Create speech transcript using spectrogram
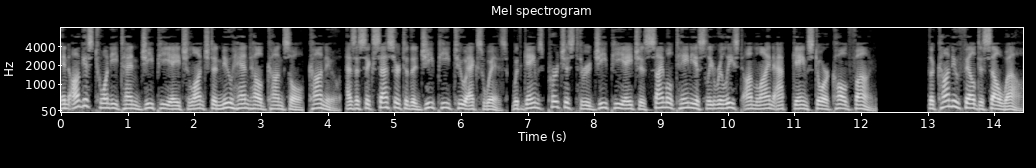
In August 2010 GPH launched a new handheld console, Caanoo, as a successor to the GP2X Wiz, with games purchased through GPH's simultaneously released online app, game store called Fung. The Caanoo failed to sell well.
